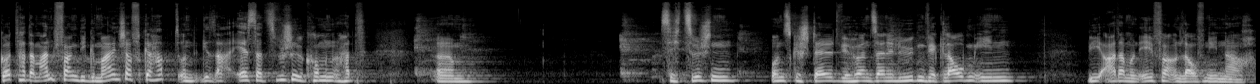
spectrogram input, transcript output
Gott hat am Anfang die Gemeinschaft gehabt und er ist dazwischen gekommen und hat ähm, sich zwischen uns gestellt. Wir hören seine Lügen, wir glauben ihnen wie Adam und Eva und laufen ihnen nach.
